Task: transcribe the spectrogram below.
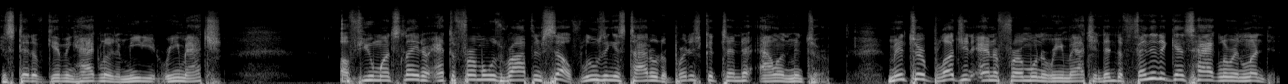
Instead of giving Hagler an immediate rematch, a few months later, Antuofermo was robbed himself, losing his title to British contender Alan Minter. Minter bludgeoned Antuofermo in a rematch and then defended against Hagler in London.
